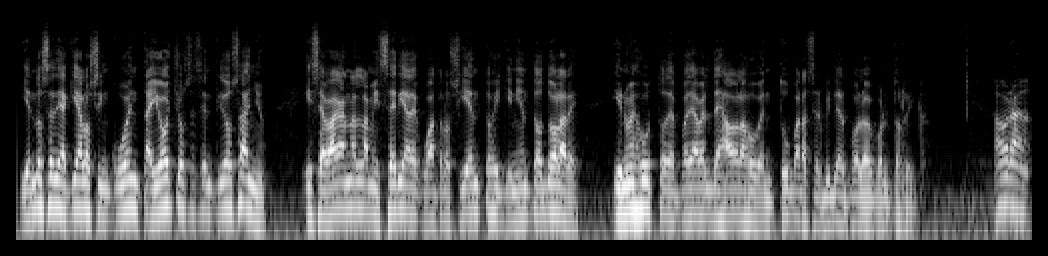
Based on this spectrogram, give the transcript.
yéndose de aquí a los 58 o 62 años, y se va a ganar la miseria de 400 y 500 dólares. Y no es justo después de haber dejado la juventud para servirle al pueblo de Puerto Rico. Ahora,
